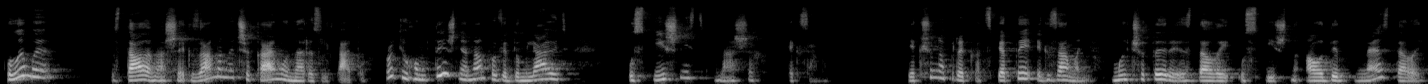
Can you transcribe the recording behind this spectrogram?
Коли ми здали наші екзамени, чекаємо на результати. Протягом тижня нам повідомляють успішність наших екзаменів. Якщо, наприклад, з п'яти екзаменів ми чотири здали успішно, а один не здали,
